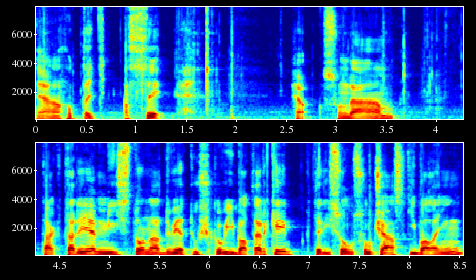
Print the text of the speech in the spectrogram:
já ho teď asi jo, sundám, tak tady je místo na dvě tuškové baterky, které jsou součástí balení.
